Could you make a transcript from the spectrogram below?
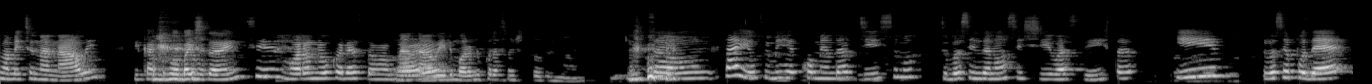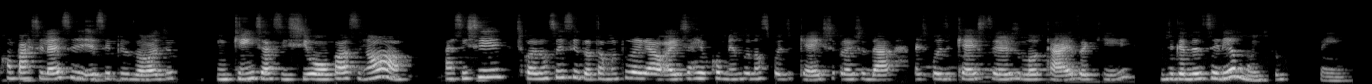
principalmente na Naui. Me cativou bastante, mora no meu coração agora. Na Naui, ele mora no coração de todos nós. Então, tá aí, um filme recomendadíssimo. Se você ainda não assistiu, assista. E se você puder compartilhar esse, esse episódio com quem já assistiu, ou falar assim, ó, oh, assiste Esquadrão Suicida, tá muito legal. Aí já recomendo o nosso podcast para ajudar as podcasters locais aqui. A gente agradeceria muito. Sim.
